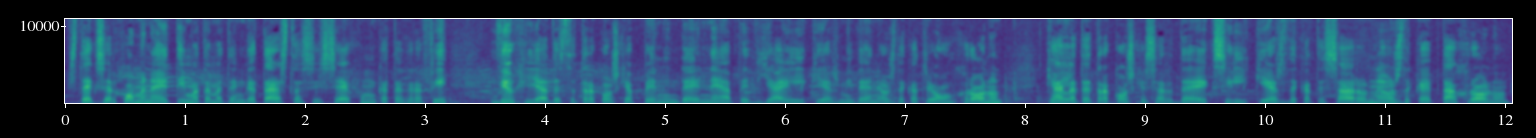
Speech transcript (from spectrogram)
στα εξερχόμενα αιτήματα μετεγκατάστασης έχουν καταγραφεί 2.459 παιδιά ηλικίας 0 έως 13 χρόνων και άλλα 446 ηλικίας 14 έως 17 χρόνων.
